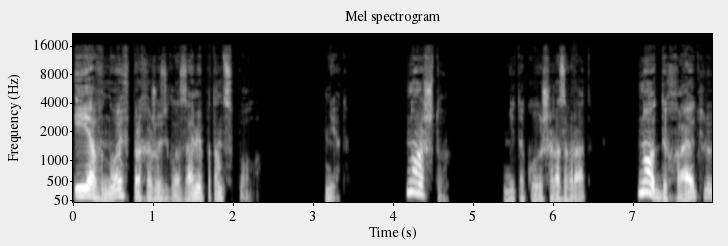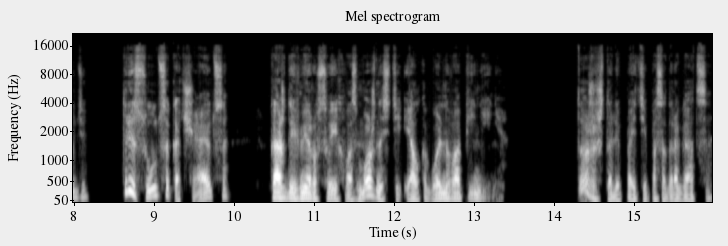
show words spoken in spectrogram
и я вновь прохожусь глазами по танцполу. Нет. Ну а что? Не такой уж разврат. Но отдыхают люди, трясутся, качаются, каждый в меру своих возможностей и алкогольного опьянения. Тоже, что ли, пойти посодрогаться?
